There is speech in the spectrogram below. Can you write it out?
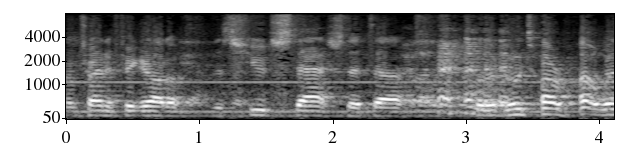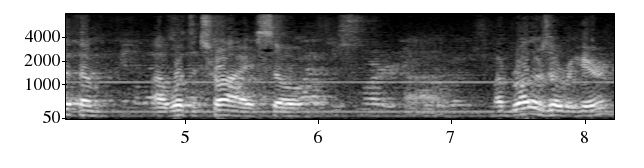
I'm trying to figure out if this huge stash that uh, Brother Boontar brought with him, uh, what to try. So uh, my brother's over here.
